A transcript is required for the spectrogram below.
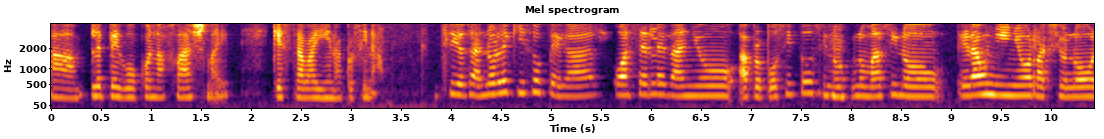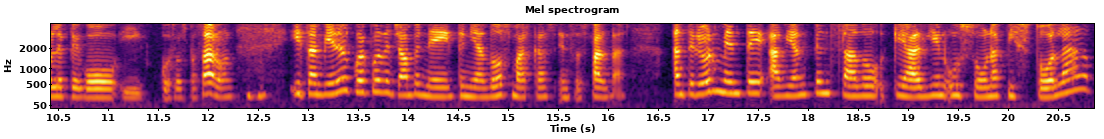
um, le pegó con la flashlight que estaba ahí en la cocina. Sí, o sea, no le quiso pegar o hacerle daño a propósito, sino nomás sino era un niño, reaccionó, le pegó y cosas pasaron. Y también el cuerpo de John Benet tenía dos marcas en su espalda. Anteriormente habían pensado que alguien usó una pistola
